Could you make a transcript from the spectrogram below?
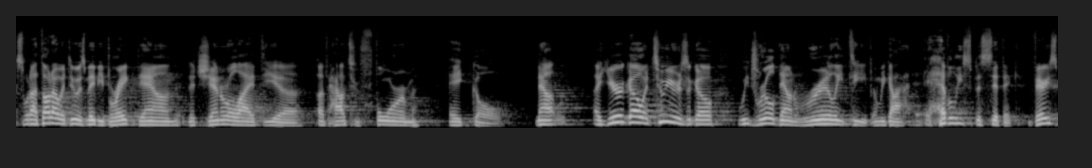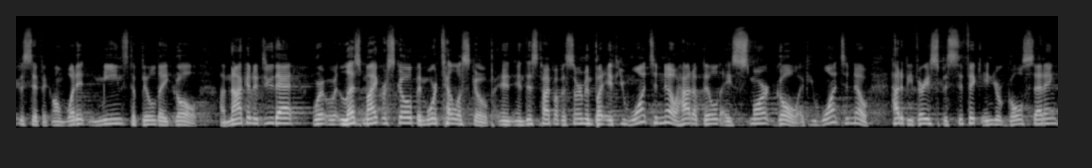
So, what I thought I would do is maybe break down the general idea of how to form a goal. Now, a year ago and two years ago, we drilled down really deep and we got heavily specific, very specific on what it means to build a goal. I'm not going to do that. We're, we're less microscope and more telescope in, in this type of a sermon. But if you want to know how to build a smart goal, if you want to know how to be very specific in your goal setting,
